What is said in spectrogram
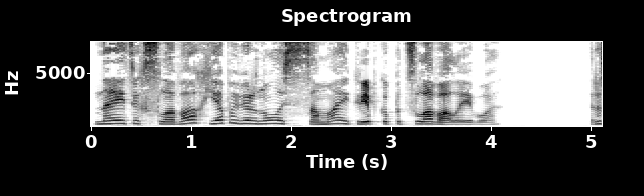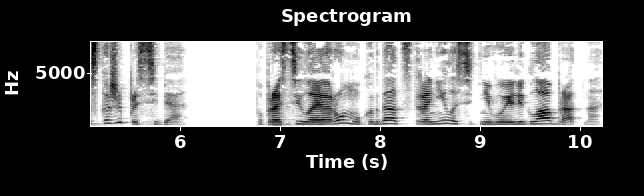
На этих словах я повернулась сама и крепко поцеловала его. «Расскажи про себя», — попросила я Рому, когда отстранилась от него и легла обратно.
